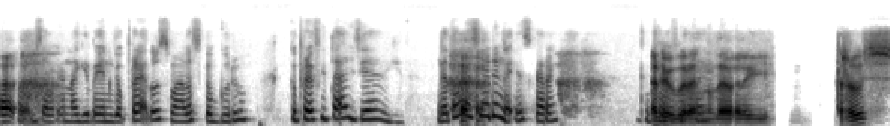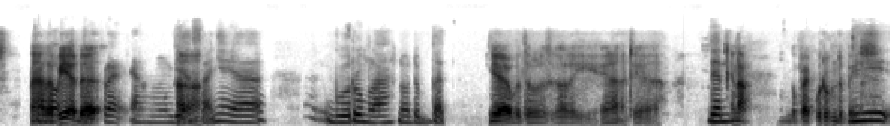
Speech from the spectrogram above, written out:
Kalau misalkan lagi pengen geprek terus males keburu, geprek Vita aja. Nggak tahu masih ada nggak ya sekarang? Geprek Aduh, Vita. kurang tahu lagi. Terus, nah Kalau tapi ada, geprek yang biasanya ya burung lah, no debat. ya betul sekali, enak dia. Dan Enak, geprek burung the best. di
